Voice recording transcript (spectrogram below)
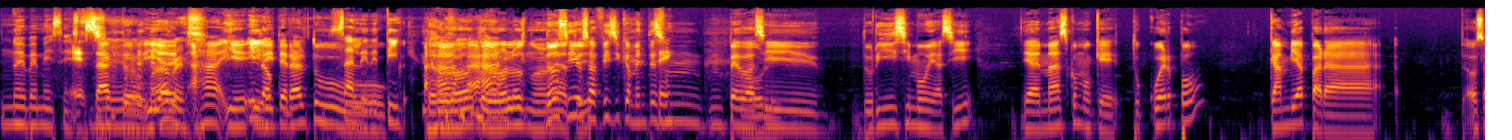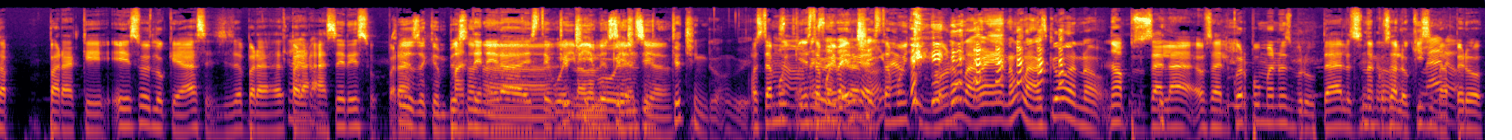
nueve meses. Exacto. Sí, y, ajá, y, Y y lo literal tú... sale de ti. ¿Te duró- te duró los nueve No, a sí, ti? o sea, físicamente Sí. es un, un pedo Holy. así durísimo y así. Y además como que tu cuerpo cambia para... O sea, para que eso es lo que haces. O sea, para, Claro. para hacer eso. Para Sí, desde que mantener a, a- este güey vivo. Qué chingón, güey. O está muy, No, está muy verga, está muy chingón. No mames, no mames, ¿cómo no? No, pues o sea, la- o sea, el cuerpo humano es brutal, es Sí, una no. cosa loquísima, Claro. pero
